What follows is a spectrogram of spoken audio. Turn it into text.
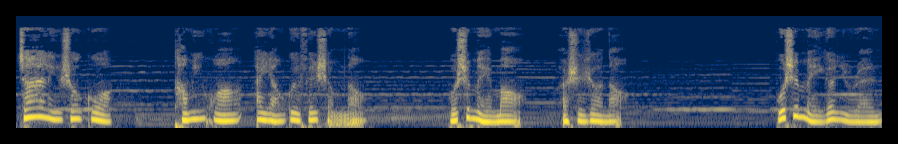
张爱玲说过：“唐明皇爱杨贵妃什么呢？不是美貌，而是热闹。不是每一个女人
